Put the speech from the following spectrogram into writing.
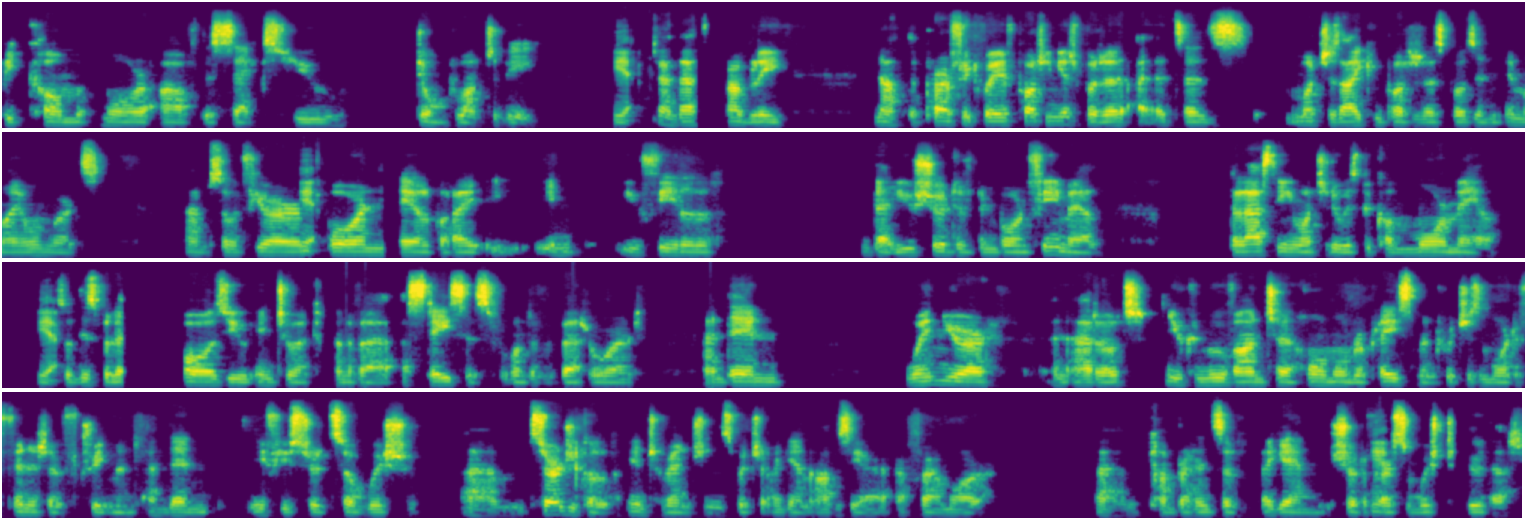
become more of the sex you don't want to be. Yeah. And that's probably not the perfect way of putting it, but it's as much as I can put it, I suppose, in, in my own words. Um, so if you're Yeah. born male, but I in you feel that you should have been born female, the last thing you want to do is become more male. Yeah. So this will cause you into a kind of a, a stasis, for want of a better word. And then when you're an adult, you can move on to hormone replacement, which is a more definitive treatment. And then, if you should so wish, um, surgical interventions, which again, obviously, are, are far more um, comprehensive. Again, should a Yeah. person wish to do that.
